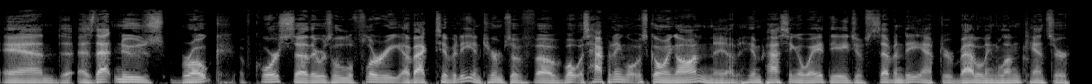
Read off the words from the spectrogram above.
And as that news broke, of course, uh, there was a little flurry of activity in terms of uh, what was happening, what was going on. Uh, him passing away at the age of 70 after battling lung cancer.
